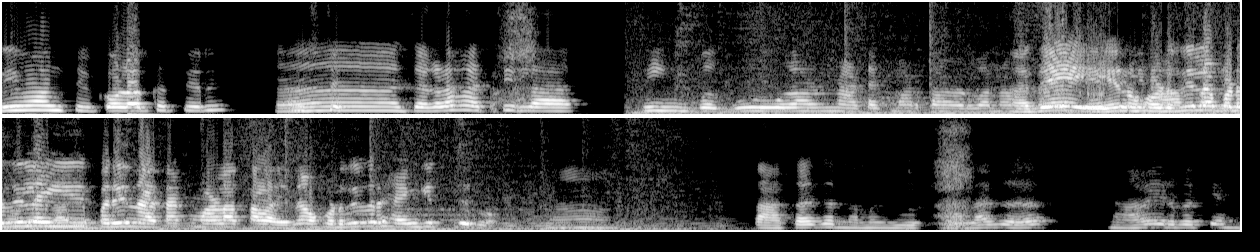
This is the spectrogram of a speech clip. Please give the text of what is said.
ನೀವ್ ಹಂಗ್ ತಿಳ್ಕೊಳಕತ್ತೀರಿ? ಅಷ್ಟೇ. ಜಗಳ ಹಚ್ಚಿಲ್ಲ. ಹಿಂಗ್ ನಾಟಕ ಮಾಡ್ತಾ ನೋಡ್ವಾ ಅದೇ ಏನು ಹೊಡೆದಿಲ್ಲ ಬಡದಿಲ್ಲ ಈ. ಪರಿ ನಾಟಕ ಮಾಡತ್ತಾಳ. ಇನ್ನ ಹೊಡೆದಿದ್ರೆ ಹೆಂಗಿತ್ತಿರು ಹಾ. ಸಾಕಾಗ ನಮಗ್ ಇವ್ರ ಕಾಲಾಗ ನಾವೇ ಇರ್ಬೇಕೇನ್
